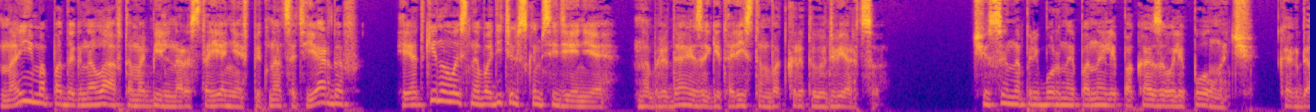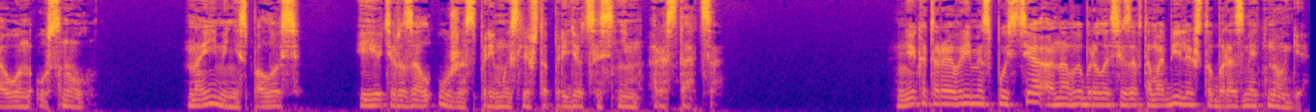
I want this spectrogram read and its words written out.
Наима подогнала автомобиль на расстояние в 15 ярдов и откинулась на водительском сиденье, наблюдая за гитаристом в открытую дверцу. Часы на приборной панели показывали полночь, когда он уснул. Наиме не спалось, ее терзал ужас при мысли, что придется с ним расстаться. Некоторое время спустя она выбралась из автомобиля, чтобы размять ноги.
